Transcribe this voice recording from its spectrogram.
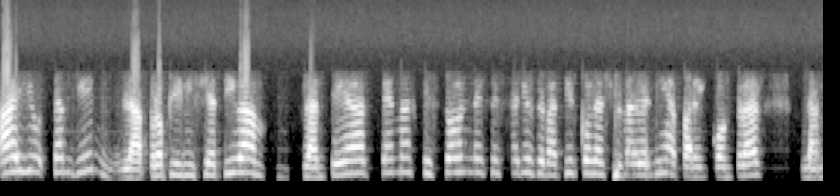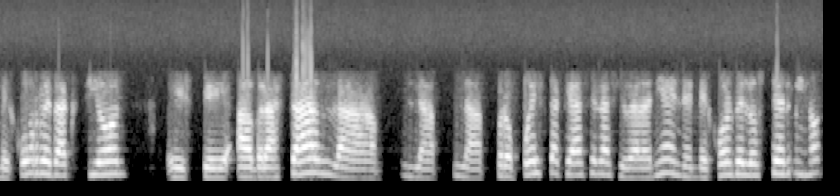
hay también la propia iniciativa plantea temas que son necesarios debatir con la ciudadanía para encontrar la mejor redacción, este, abrazar la, la, la propuesta que hace la ciudadanía en el mejor de los términos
